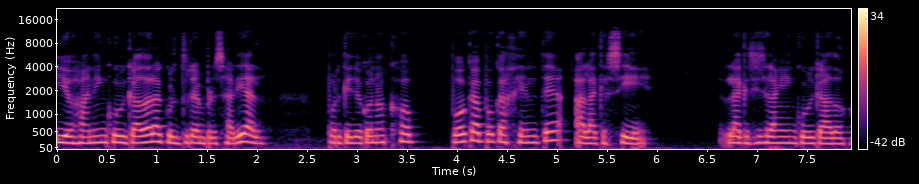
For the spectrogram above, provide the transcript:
y os han inculcado la cultura empresarial. Porque yo conozco poca, poca gente a la que sí, la que sí se la han inculcado.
